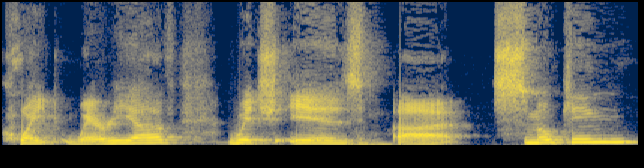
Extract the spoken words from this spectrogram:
quite wary of, which is uh, smoking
